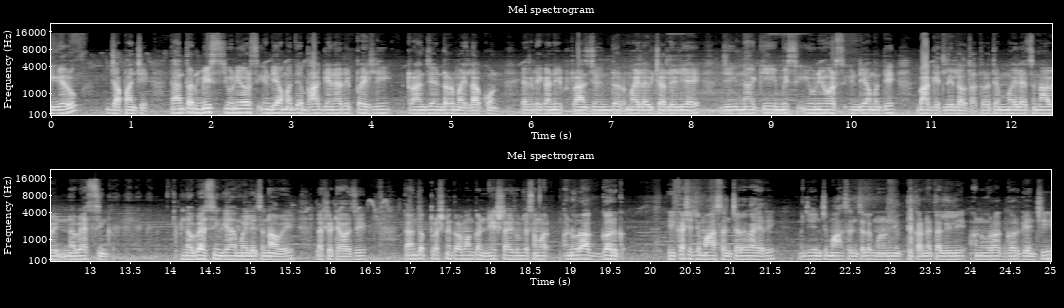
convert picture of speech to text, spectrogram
शिगेरो जपानचे. त्यानंतर मिस युनिव्हर्स इंडियामध्ये भाग घेणारी पहिली ट्रान्सजेंडर महिला कोण? या ठिकाणी ट्रान्सजेंडर महिला विचारलेली आहे जी ना की मिस युनिव्हर्स इंडियामध्ये भाग घेतलेला होता. तर त्या महिलेचं नाव आहे नव्या सिंग. नव्या सिंग या महिलेचं नाव आहे लक्षात ठेवायचं आहे त्यानंतर प्रश्न क्रमांक नेक्स्ट आहे तुमच्यासमोर अनुराग गर्ग. हे कशाचे महासंचालक आहे रे? म्हणजे यांची महासंचालक म्हणून नियुक्ती करण्यात आलेली अनुराग गर्ग यांची.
